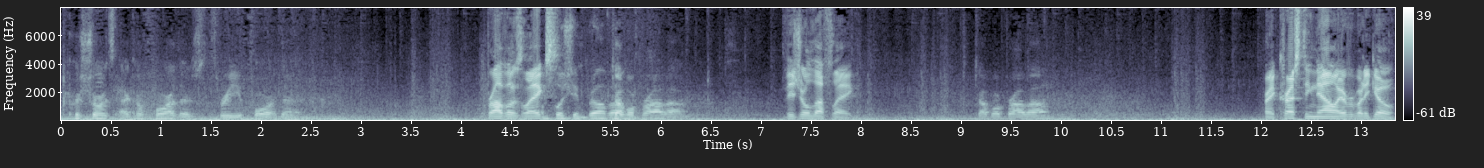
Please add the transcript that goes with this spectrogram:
Push towards Echo 4. There's 3, 4 there. Bravo's I'm legs. pushing Bravo. Double Bravo. Visual left leg. Double Bravo. Alright, cresting now. Everybody go.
